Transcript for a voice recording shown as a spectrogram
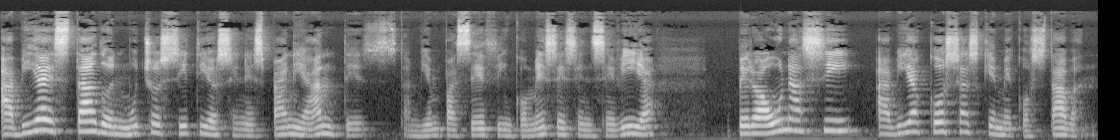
Había estado en muchos sitios en España antes, también pasé cinco meses en Sevilla, pero aún así había cosas que me costaban.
